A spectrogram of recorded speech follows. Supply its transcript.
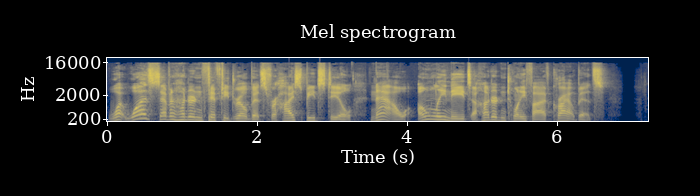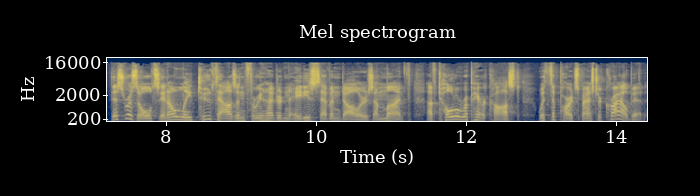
what was 750 drill bits for high speed steel now only needs 125 cryobits. This results in only $2,387 a month of total repair cost with the PartsMaster CryoBit.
